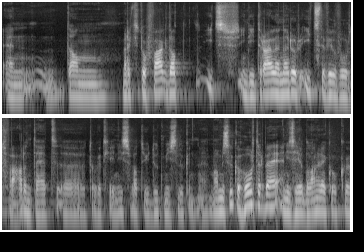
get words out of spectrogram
En dan merk je toch vaak dat iets in die trial and error iets te veel voortvarendheid eh, toch hetgeen is wat u doet mislukken. hè. Maar mislukken hoort erbij en is heel belangrijk ook eh,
